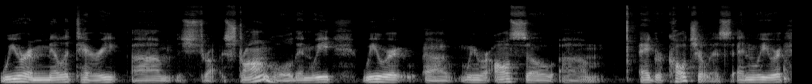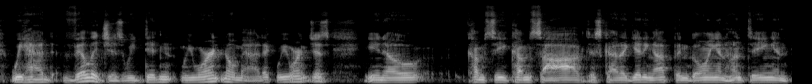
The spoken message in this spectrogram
we were a military um, str- stronghold, and we we were uh, we were also um, agriculturalists and we were we had villages we didn't we weren't nomadic we weren't just you know come see, come saw, just kind of getting up and going and hunting and,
